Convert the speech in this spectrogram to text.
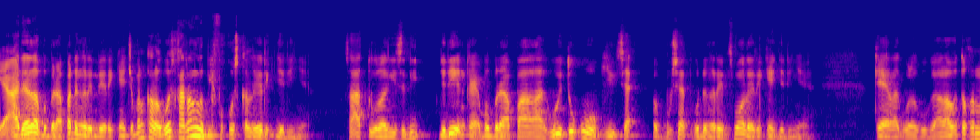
ya ada lah beberapa dengerin liriknya. Cuman kalau gue sekarang lebih fokus ke lirik jadinya. Satu lagi sedih. Jadi yang kayak beberapa lagu itu oh gila buset gue dengerin semua liriknya jadinya. Kayak lagu-lagu galau itu kan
